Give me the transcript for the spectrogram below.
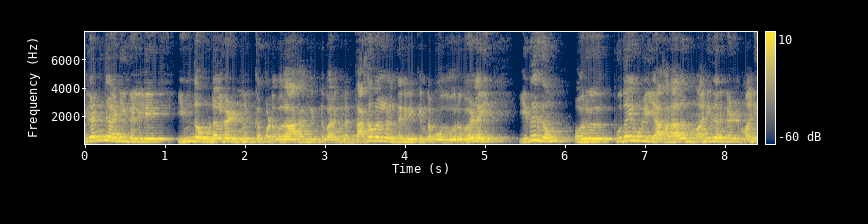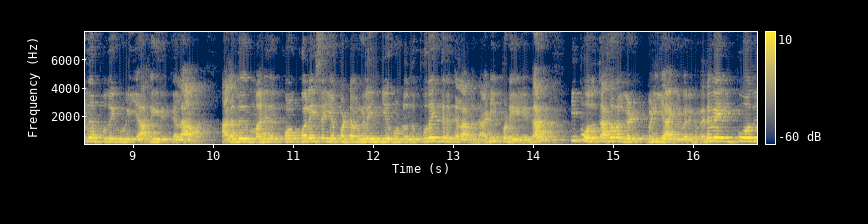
இரண்டு அடிகளிலே இந்த உடல்கள் மீட்கப்படுவதாக இருந்து வருகின்ற தகவல்கள் தெரிவிக்கின்ற போது ஒருவேளை இதுவும் ஒரு புதைகுழியாக அதாவது மனிதர்கள் மனித புதைகுழியாக இருக்கலாம். அல்லது மனித கொ- கொலை செய்யப்பட்டவர்களை இங்கே கொண்டு வந்து புதைத்திருக்கலாம் என்ற அடிப்படையிலே தான் இப்போது தகவல்கள் வெளியாகி வருகின்றன. எனவே இப்போது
